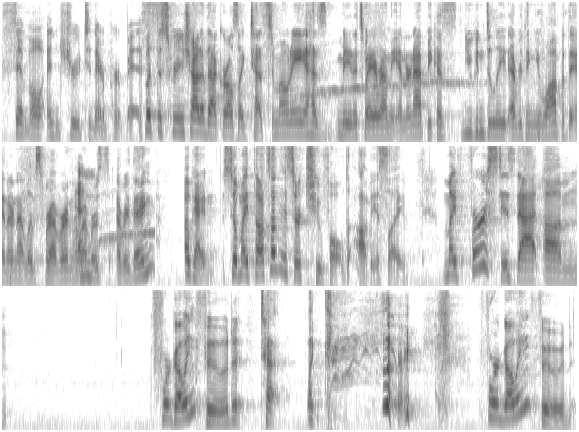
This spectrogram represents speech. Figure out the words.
civil, and true to their purpose. But the screenshot of that girl's like testimony has made its way around the internet because you can delete everything you want, but the internet lives forever and remembers everything. Okay, so my thoughts on this are twofold, obviously. My first is that um, foregoing food to like sorry. Foregoing food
